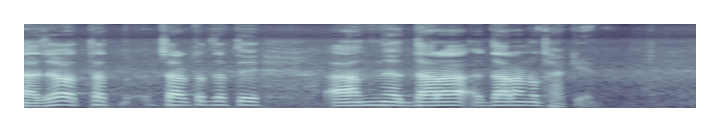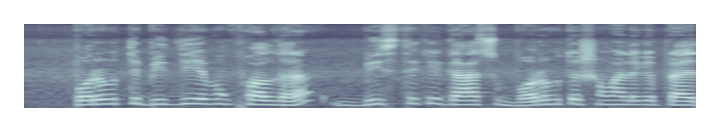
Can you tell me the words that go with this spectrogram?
না যায়, অর্থাৎ চারাটা যাতে দাঁড়া, দাঁড়ানো থাকে। পরবর্তী বৃদ্ধি এবং ফল দ্বারা বীজ থেকে গাছ বড় হতে সময় লাগে প্রায়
